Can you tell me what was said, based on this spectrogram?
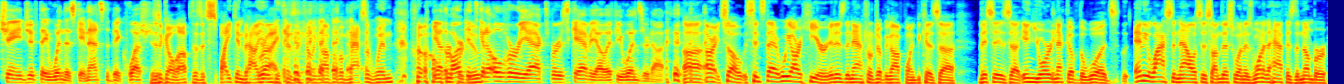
change if they win this game? That's the big question. Does it go up? Does it spike in value Right. because they're coming off of a massive win? yeah, the market's going to overreact for his cameo if he wins or not. uh, all right. So since that we are here, it is the natural jumping off point because uh, this is uh, in your neck of the woods. Any last analysis on this one is one and a half is the number,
